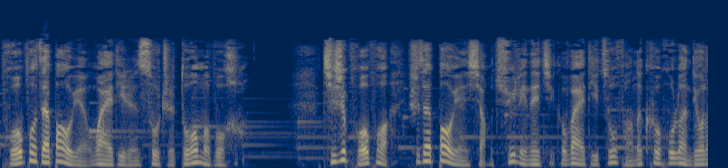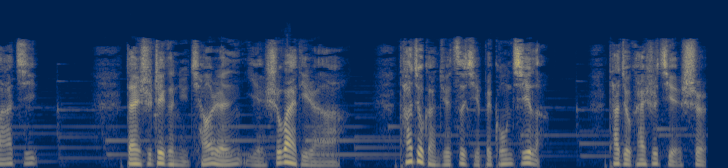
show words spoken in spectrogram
婆婆在抱怨外地人素质多么不好，其实婆婆是在抱怨小区里那几个外地租房的客户乱丢垃圾。但是这个女强人也是外地人啊。她就感觉自己被攻击了，她就开始解释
